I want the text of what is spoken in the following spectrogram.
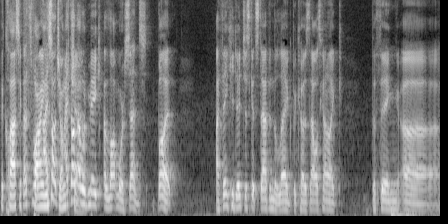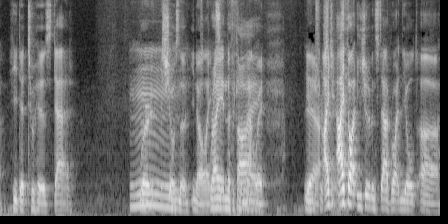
The classic That's what I thought. junk I thought jab. that would make a lot more sense, but I think he did just get stabbed in the leg because that was kind of like the thing uh, he did to his dad, where it shows the you know like. Right, in the thigh. that way. Yeah, I, I thought he should have been stabbed right in the old uh,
